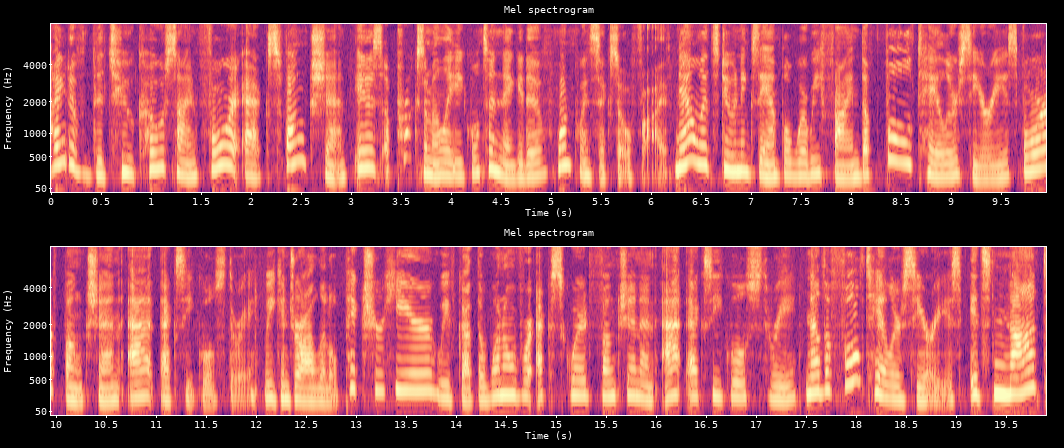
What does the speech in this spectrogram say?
height of the 2 cosine 4x function is approximately equal to negative 1.605. Now let's do an example where we find the full Taylor series for a function at x equals 3. We can draw a little picture here. We've got the 1 over x squared function and at x equals 3. Now the full Taylor series, it's not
